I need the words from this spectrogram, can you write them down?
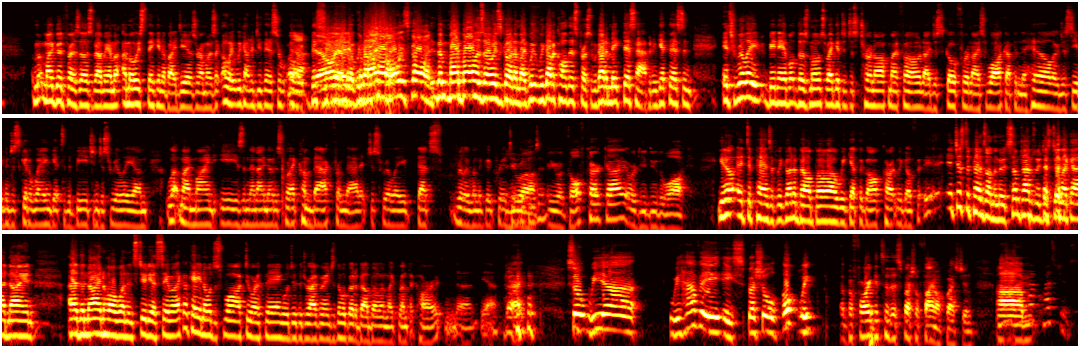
My good friends knows about me. I'm, I'm always thinking of ideas, or I'm always like, "Oh wait, we got to do this," or "Oh wait, this is a oh, yeah, idea." the, We got to call always going. the, my ball is always going. I'm like, we, we got to call this person. We got to make this happen and get this. And it's really being able those moments where I get to just turn off my phone. I just go for a nice walk up in the hill, or just even just get away and get to the beach and just really um, let my mind ease. And then I notice when I come back from that, it just really that's really when the good creativity You, uh, comes in. are you a golf cart guy or do you do the walk? You know, it depends. If we go to Balboa, we get the golf cart and we go. f- It it just depends on the mood. Sometimes we just do like a nine, uh, the nine hole one in Studio City. We're like, okay, you know, we'll just walk, do our thing. We'll do the driving range, and then we'll go to Balboa and like rent the cart. And uh, yeah. All right. so we uh we have a a special. Oh wait, uh, before I get to the special final question, I um, have questions.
